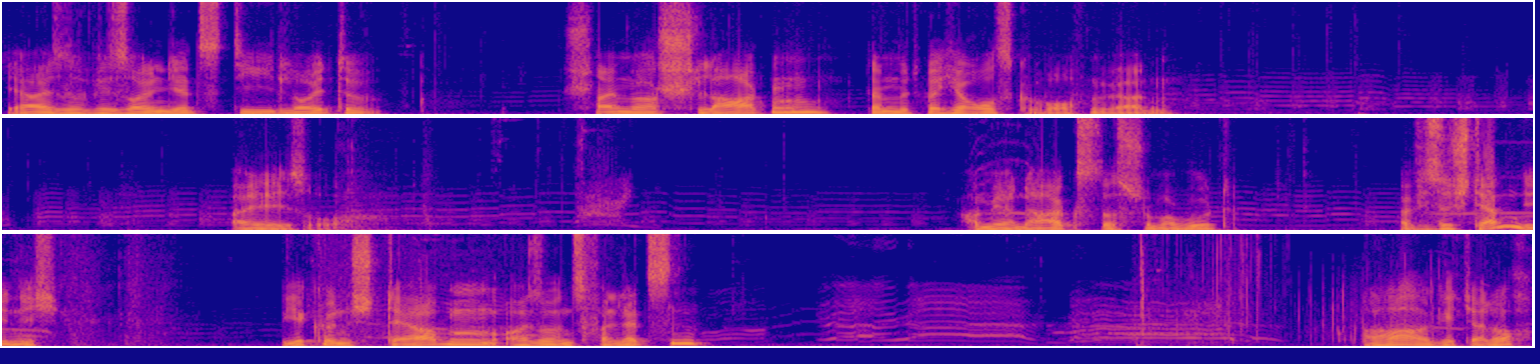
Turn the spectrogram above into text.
Ja, also wir sollen jetzt die Leute scheinbar schlagen, damit wir hier rausgeworfen werden. Also. Haben ja eine Axt, das ist schon mal gut. Aber wieso sterben die nicht? Wir können sterben, also uns verletzen? Ah, geht ja doch.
